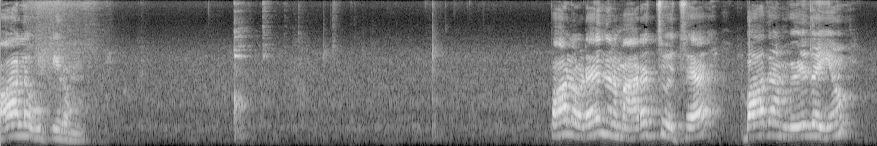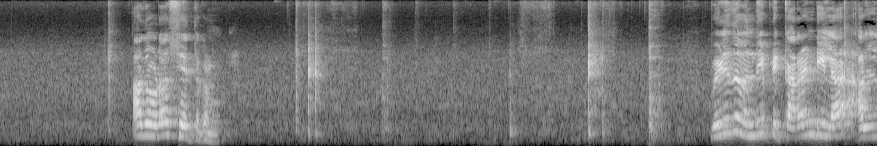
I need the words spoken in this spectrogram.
பாலை ஊற்றிடணும் பாலோட இந்த நம்ம அரைச்சி வச்ச பாதாம் விழுதையும் அதோட சேர்த்துக்கணும். விழுது வந்து இப்படி கரண்டியில் அள்ள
